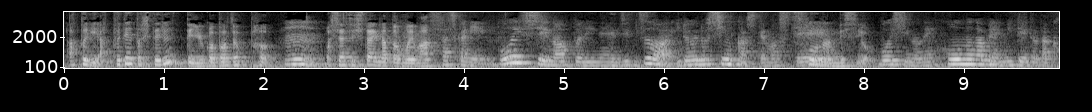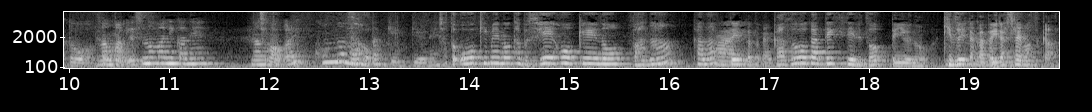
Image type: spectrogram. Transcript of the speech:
アプリアップデートしてるっていうことをちょっとうん。お知らせしたいなと思います、確かに。 Voicy のアプリね実はいろいろ進化してまして。そうなんですよ。 Voicy のねホーム画面見ていただくとなんかいつの間にかねなんかあれ？こんなのあったっけっていうね。ちょっと大きめの多分正方形のバナ？ーかな、はい。っていうことが画像ができてるぞっていうのを気づいた方いらっしゃいますか、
